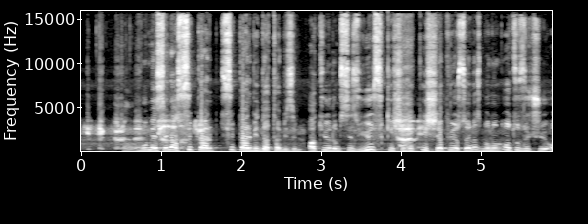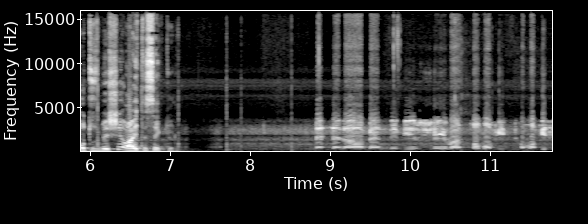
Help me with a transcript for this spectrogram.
IT sektöründe. Bu mesela Yazılımcı. süper süper bir data bizim. Atıyorum siz 100 kişilik Yani- iş yapıyorsanız bunun 33'ü 35'i IT sektörü. Mesela bende bir şey var. Home Office. Home Office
